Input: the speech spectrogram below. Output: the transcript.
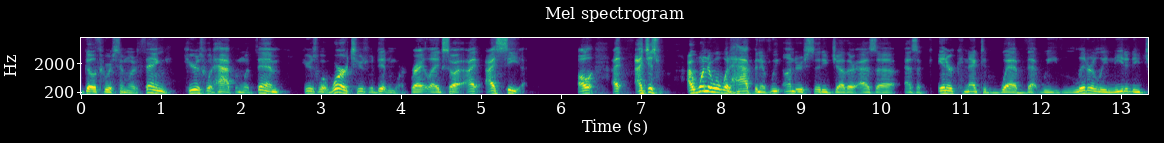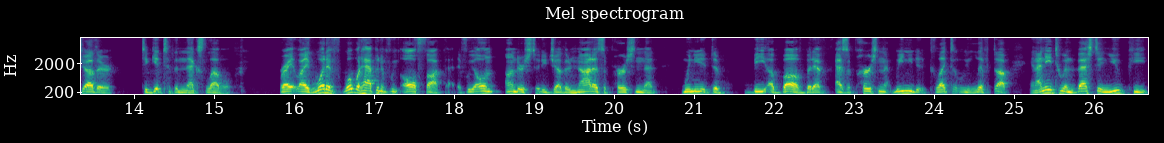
go through a similar thing. Here's what happened with them. Here's what worked. Here's what didn't work. Right? Like, so I I see all. I I just I wonder what would happen if we understood each other as a as an interconnected web that we literally needed each other to get to the next level right? Like, what if what would happen if we all thought that? If we all understood each other not as a person that we needed to be above, but as a person that we needed to collectively lift up. And I need to invest in you, Pete,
